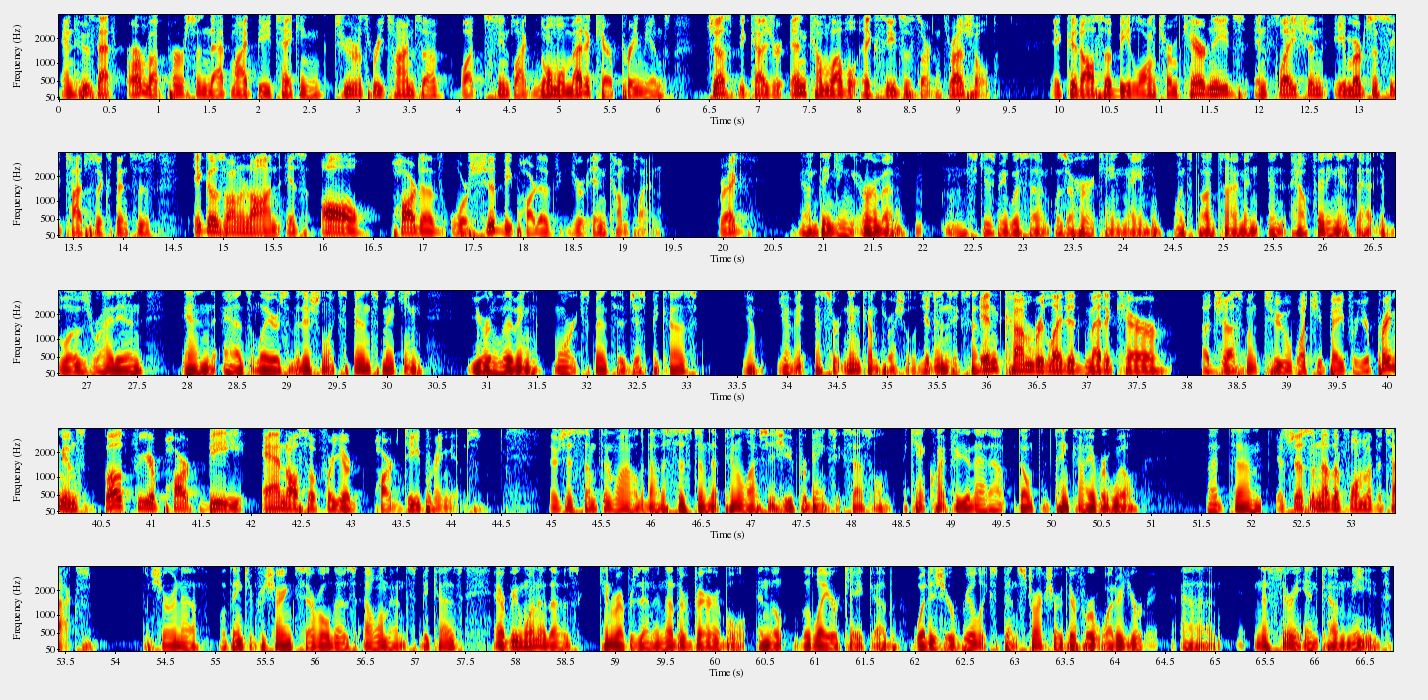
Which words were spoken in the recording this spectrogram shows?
And who's that IRMAA person that might be taking two to three times of what seems like normal Medicare premiums just because your income level exceeds a certain threshold? It could also be long term care needs, inflation, emergency types of expenses. It goes on and on. It's all part of or should be part of your income plan. Greg? Yeah, I'm thinking Irma, excuse me, was a was a hurricane name once upon a time, and and how fitting is that? It blows right in and adds layers of additional expense, making your living more expensive just because you have, you have a certain income threshold. You've it's been an income related Medicare adjustment to what you pay for your premiums, both for your Part B and also for your Part D premiums. There's just something wild about a system that penalizes you for being successful. I can't quite figure that out. Don't think I ever will. But um, It's just another form of a tax. Sure enough. Well, thank you for sharing several of those elements because every one of those can represent another variable in the, the layer cake of what is your real expense structure. Therefore, what are your uh, necessary income needs?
